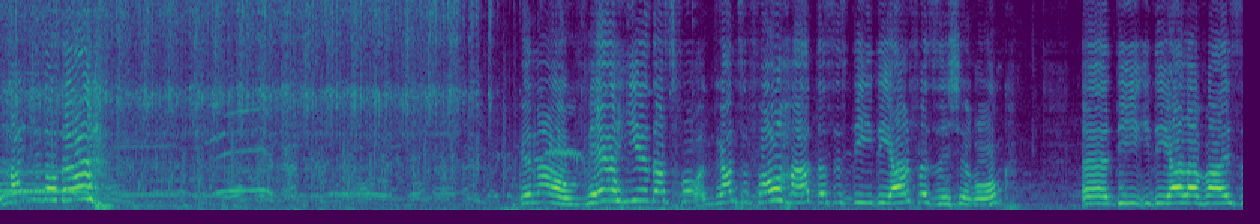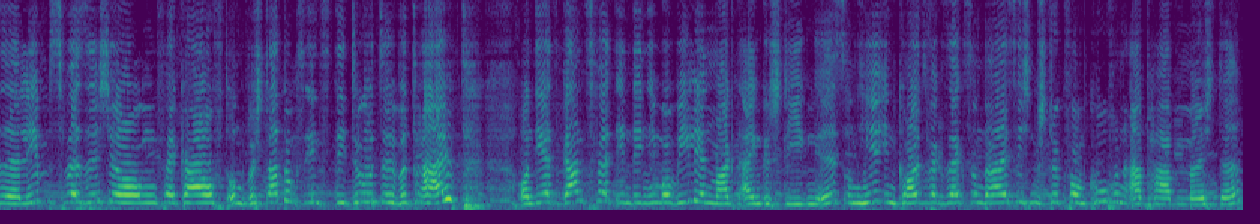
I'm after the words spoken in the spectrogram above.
Seid ihr noch da? Genau, wer hier das Ganze vorhat, das ist die Idealversicherung. Äh, die idealerweise Lebensversicherungen verkauft und Bestattungsinstitute betreibt und jetzt ganz fett in den Immobilienmarkt eingestiegen ist und hier in Kreuzberg 36 ein Stück vom Kuchen abhaben möchte.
